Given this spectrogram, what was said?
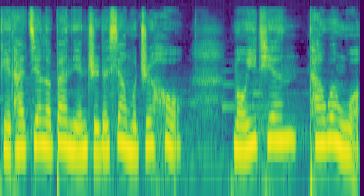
给他兼了半年职的项目之后，某一天他问我。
